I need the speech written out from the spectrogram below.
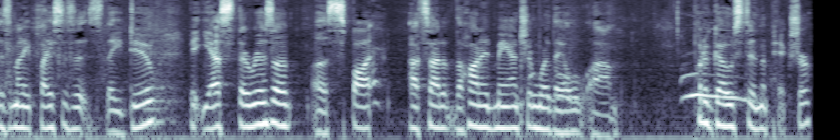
as many places as they do. But yes, there is a, a spot outside of the Haunted Mansion where they'll um, put a ghost in the picture.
